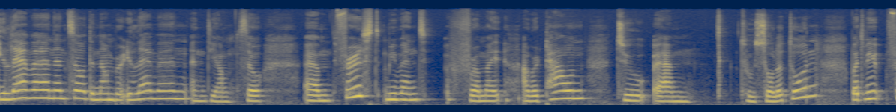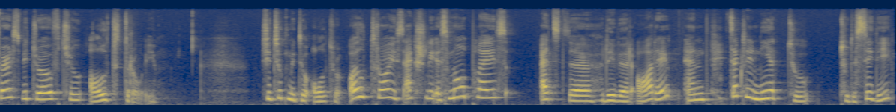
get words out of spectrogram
11 and so the number 11 and yeah so um, first, we went from my, our town to um, to Solothurn, but we first we drove through Altreu. She took me to Altreu. Altreu is actually a small place at the River Aare, and it's actually near to to the city.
